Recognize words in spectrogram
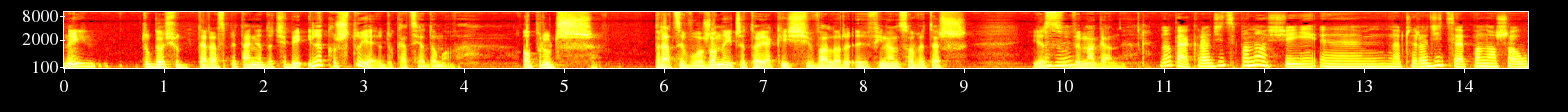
No i tu Gosiu, teraz pytanie do ciebie. Ile kosztuje edukacja domowa? Oprócz pracy włożonej, czy to jakiś walor y, finansowy też jest wymagany? No tak, rodzic ponosi, ym, znaczy rodzice ponoszą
